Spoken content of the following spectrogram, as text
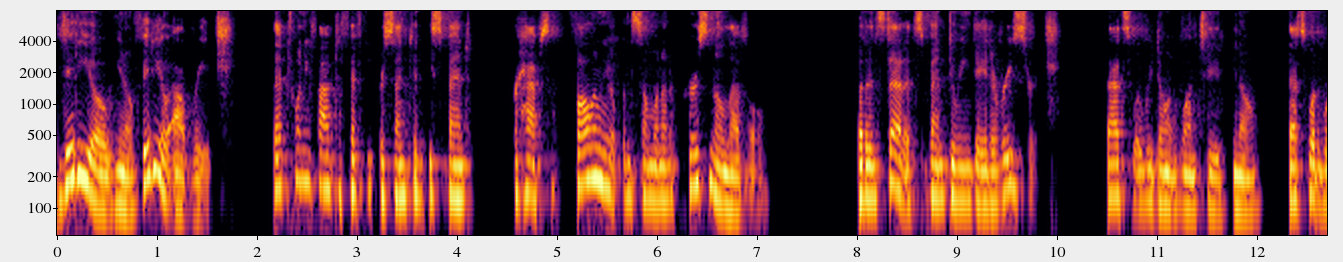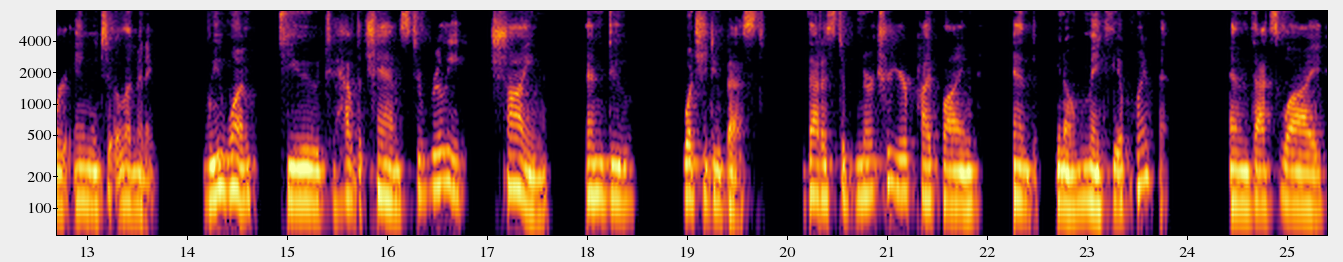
video, you know, video outreach. That 25 to 50% could be spent perhaps following up on someone on a personal level. But instead, it's spent doing data research. That's what we don't want to, you know, that's what we're aiming to eliminate. We want you to have the chance to really shine and do what you do best. That is to nurture your pipeline and, you know, make the appointment. And that's why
